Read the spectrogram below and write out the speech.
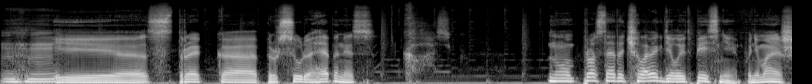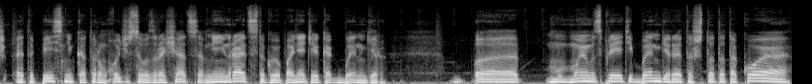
Мгм. и э, с трека Pursuit of Happiness Классик. Ну, просто этот человек делает песни, понимаешь? Это песни, к которым хочется возвращаться. Мне не нравится такое понятие, как бенгер. Э, В моем восприятии бенгер — это что-то такое,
